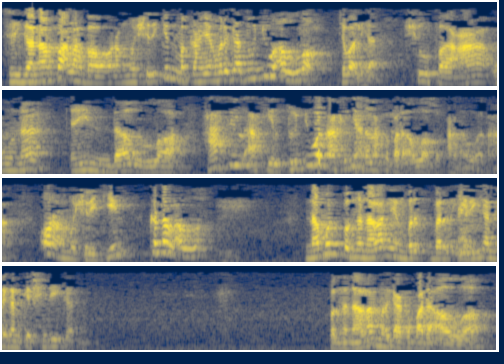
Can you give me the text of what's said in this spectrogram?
Sehingga nampaklah bahwa orang musyrikin Mekah yang mereka tuju Allah. Coba lihat. Syufa'auna indallah. Hasil akhir, tujuan akhirnya adalah kepada Allah subhanahu wa ta'ala. Orang musyrikin kenal Allah. Namun pengenalan yang ber, beriringan dengan kesyirikan. Pengenalan mereka kepada Allah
